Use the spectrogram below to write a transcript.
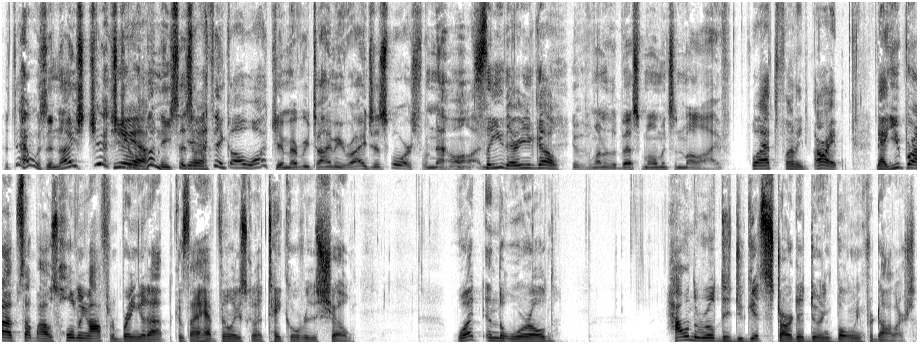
but that was a nice gesture. Yeah, wasn't it?" He says, yeah. I think I'll watch him every time he rides his horse from now on. See, there you go. It was one of the best moments in my life. Well, that's funny. All right. Now, you brought up something I was holding off to bring it up because I have a feeling it's going to take over the show. What in the world, how in the world did you get started doing bowling for dollars?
